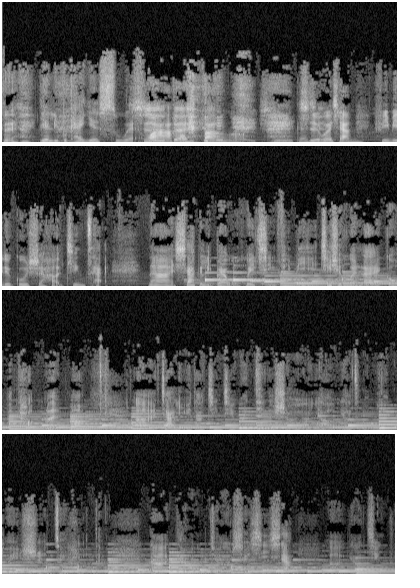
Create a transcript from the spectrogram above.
也离不开耶稣。哎，哇，好棒哦！是，是，我想菲比的故事好精彩。那下个礼拜我会请菲比继续回来跟我们讨论啊，呃，家里遇到经济问题的时候要。是最好的。那待会儿我们就休息一下，呃，要进入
